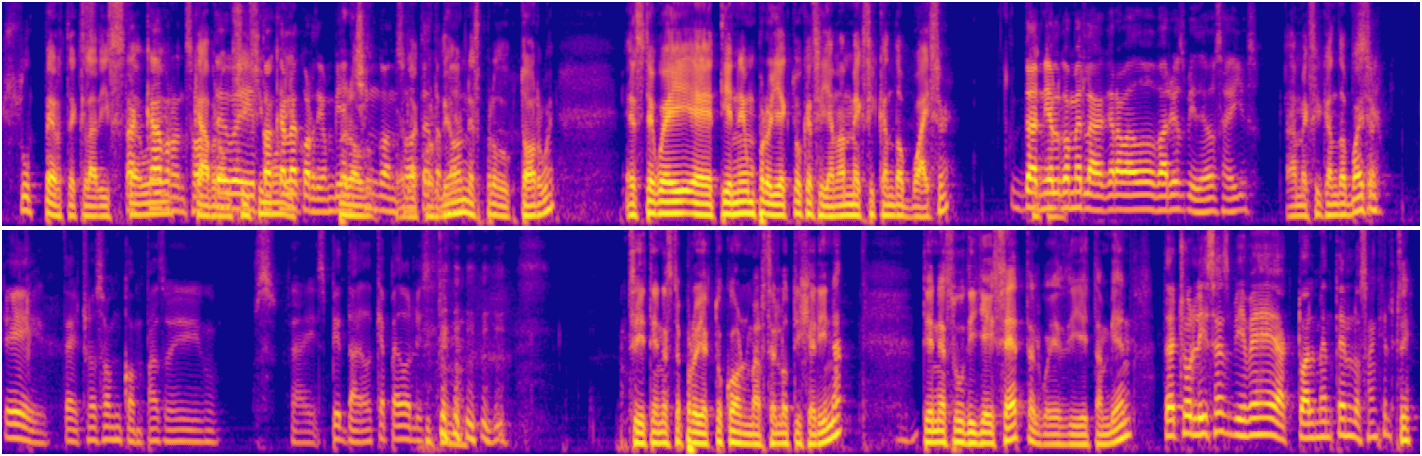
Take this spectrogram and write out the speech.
súper tecladista, güey. cabronzote, güey, toca el acordeón bien chingonzote El acordeón también. es productor, güey. Este güey eh, tiene un proyecto que se llama Mexican Dubweiser. Daniel Gómez le ha grabado varios videos a ellos. A Mexican Dubweiser. Sí, de hecho son compas, güey. O sea, Speed Dial, ¿qué pedo, Luis? Sí, tiene este proyecto con Marcelo Tijerina. Tiene su DJ set, el güey es DJ también. De hecho, Ulises vive actualmente en Los Ángeles. Sí.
